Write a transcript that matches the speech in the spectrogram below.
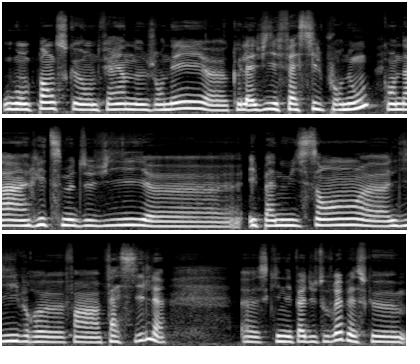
où on pense qu'on ne fait rien de nos journées, que la vie est facile pour nous, qu'on a un rythme de vie épanouissant, libre, enfin facile. Euh, ce qui n'est pas du tout vrai parce que,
